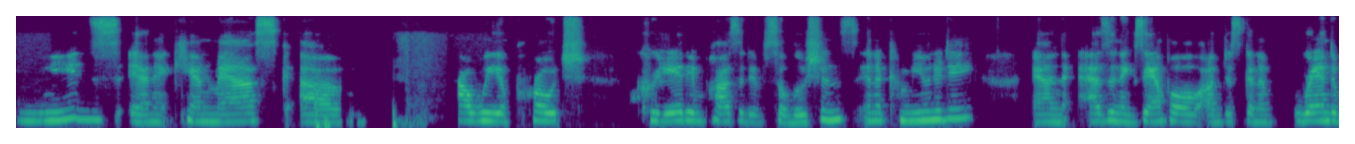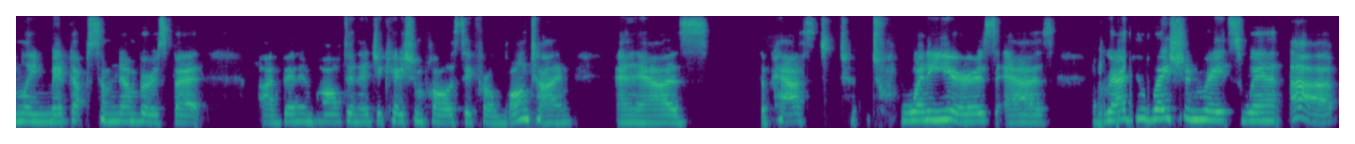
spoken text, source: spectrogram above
needs and it can mask um, how we approach creating positive solutions in a community. And as an example, I'm just going to randomly make up some numbers, but I've been involved in education policy for a long time. And as the past 20 years, as graduation rates went up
